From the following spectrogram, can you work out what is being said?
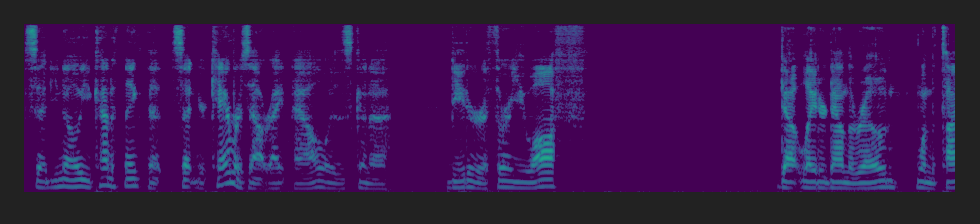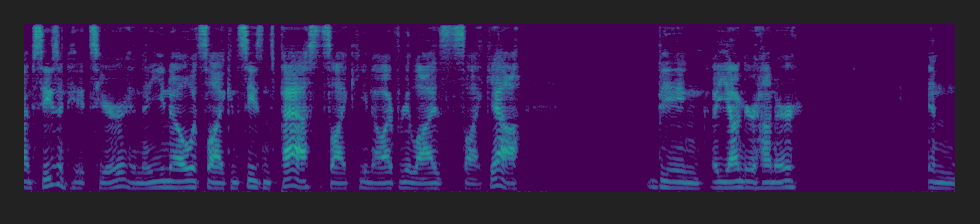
said, you know, you kind of think that setting your cameras out right now is going to deter or throw you off later down the road when the time season hits here and then you know it's like in seasons past it's like you know i've realized it's like yeah being a younger hunter in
